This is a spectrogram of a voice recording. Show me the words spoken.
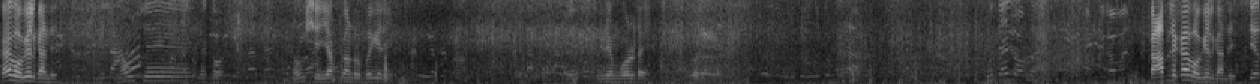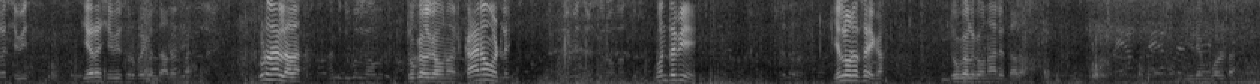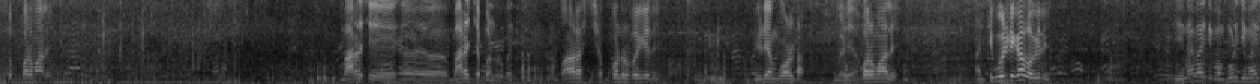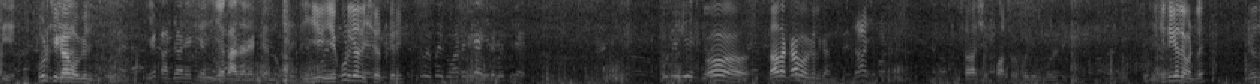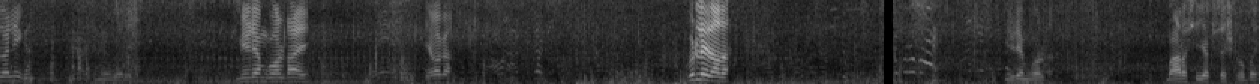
काय भाव गेले कांदे? नऊशे एकावन्न. नऊशे एक्कावन्न रुपये गेले. मिडियम गोल्ड आहे. बघा का आपले काय भाव गेले कांदे? तेराशे वीस. तेराशे वीस रुपये गेले दादाचे कुठून आले दादा? दुगलगावून आले. काय नाव म्हटले? कोणतं बी? येलोरच आहे का? दुगलगावून आले दादा. मिडियम गोल्टा सुपर माल आहे. बाराशे बारा छप्पन रुपये. बाराशे छप्पन रुपये गेले. Medium गोल्टा Medium. सुपर माल आहे. आणि ती गोल्टी काय भाव गेली? ही नाही माहिती पण पुढची माहिती आहे. पुढची काय भाव गेली? एक हजार एक हजार एक्क्याण्णव. ही हे कुठे गेली शेतकरी? ओ दादा काय भाव गेली का सहाशे पाच रुपये गेली गोल्टी हे किती गेले म्हटले? न्यूजवाले का? मीडियम गोल्ट आहे. हे बघा. कुठले दादा? मीडियम गोल्ट बाराशे एकसष्ट रुपये.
